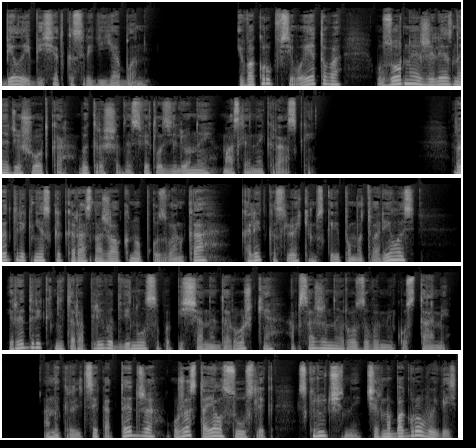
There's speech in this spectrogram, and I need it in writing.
белая беседка среди яблонь. И вокруг всего этого узорная железная решетка, выкрашенная светло-зеленой масляной краской. Редрик несколько раз нажал кнопку звонка, калитка с легким скрипом отворилась, и Редрик неторопливо двинулся по песчаной дорожке, обсаженной розовыми кустами, а на крыльце коттеджа уже стоял суслик, скрюченный, чернобагровый весь,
